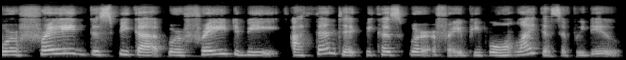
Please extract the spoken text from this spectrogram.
We're afraid to speak up. We're afraid to be authentic because we're afraid people won't like us if we do.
